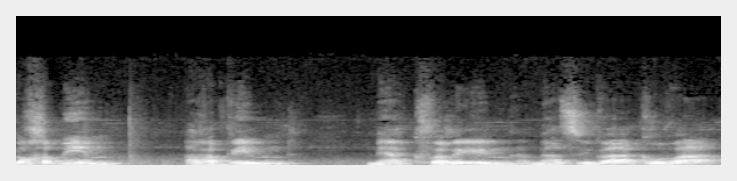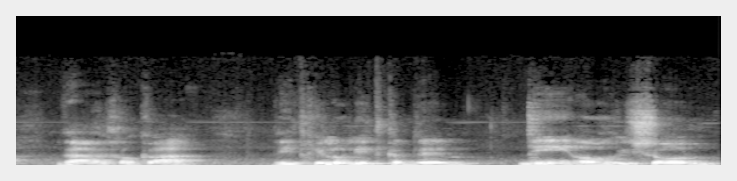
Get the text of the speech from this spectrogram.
לוחמים ערבים מהכפרים, מהסביבה הקרובה והרחוקה, והתחילו להתקדם מאור ראשון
